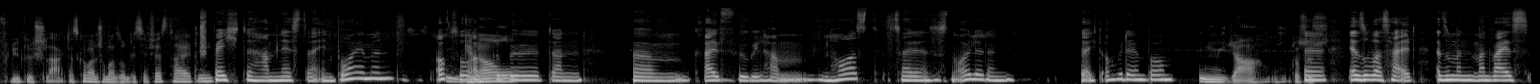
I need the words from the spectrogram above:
Flügelschlag. Das kann man schon mal so ein bisschen festhalten. Spechte haben Nester in Bäumen, das ist auch so Genau. abgebildet. Dann ähm, Greifvögel haben einen Horst, es sei denn, es ist eine Eule, dann vielleicht auch wieder im Baum. Ja, das Äh, ist. ja, sowas halt. Also man, man weiß,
